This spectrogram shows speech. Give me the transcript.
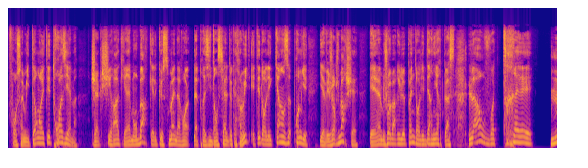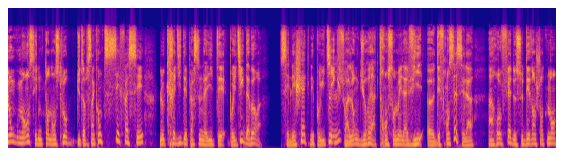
François Mitterrand été troisième. Jacques Chirac et Raymond Barre, quelques semaines avant la présidentielle de 88, étaient dans les 15 premiers. Il y avait Georges Marchais, il y avait même Jean-Marie Le Pen dans les dernières places. Là, on voit très longuement, c'est une tendance lourde du top 50, s'effacer le crédit des personnalités politiques. D'abord, c'est l'échec des politiques mmh. sur la longue durée à transformer la vie euh, des Français. C'est là un reflet de ce désenchantement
